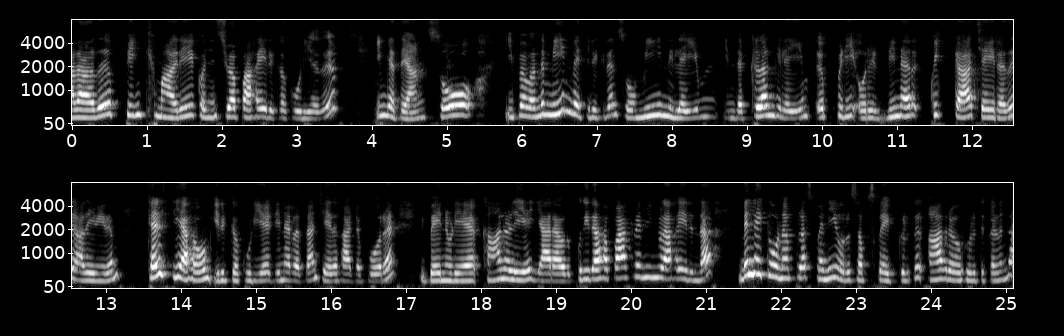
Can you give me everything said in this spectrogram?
அதாவது பிங்க் மாதிரி கொஞ்சம் சிவப்பாக இருக்கக்கூடியது. இங்கத்தையான் ஸோ இப்போ வந்து மீன் வச்சிருக்கிறேன். ஸோ மீனிலையும் இந்த கிழங்கிலையும் எப்படி ஒரு டின்னர் குயிக்காக செய்கிறது அதே நேரம் ஹெல்த்தியாகவும் இருக்கக்கூடிய டின்னரை தான் செய்து காட்ட போகிறேன் இப்போ என்னுடைய காணொளியை யாராவது புதிதாக பார்க்குற நீங்களாக இருந்தால் பெல்லைக்கோனை ப்ரெஸ் பண்ணி ஒரு சப்ஸ்கிரைப் கொடுத்து ஆதரவு கொடுத்துக்கொள்ளுங்க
